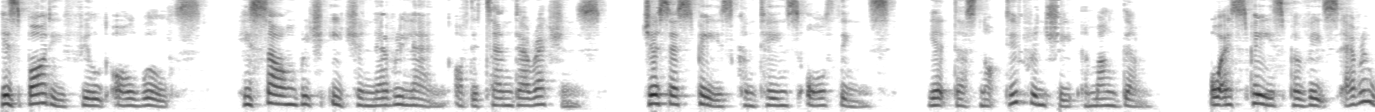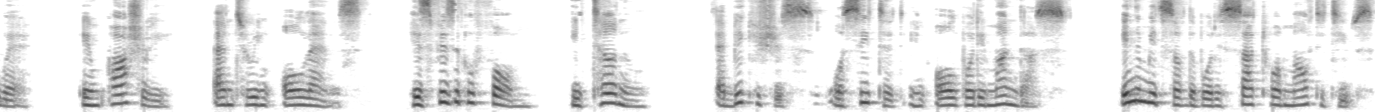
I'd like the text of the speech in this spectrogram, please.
His body filled all worlds. His sound reached each and every land of the ten directions, just as space contains all things, yet does not differentiate among them, or as space pervades everywhere, impartially, entering all lands. His physical form, eternal, ubiquitous, was seated in all Bodhimandas. In the midst of the Bodhisattva multitudes,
